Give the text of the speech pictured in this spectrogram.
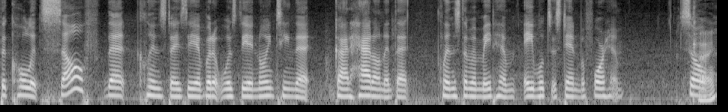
the coal itself that cleansed Isaiah, but it was the anointing that God had on it that cleansed him and made him able to stand before him. So Okay.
